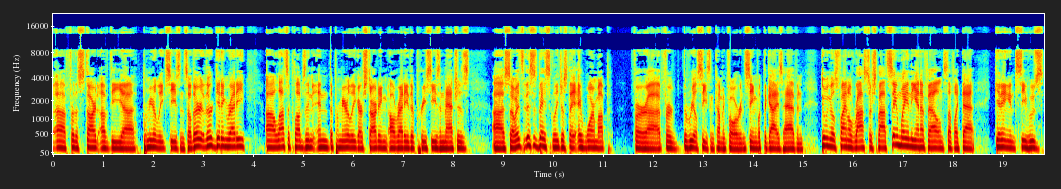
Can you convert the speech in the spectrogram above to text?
uh, for the start of the uh, Premier League season. So they're they're getting ready. Uh, lots of clubs in, in the Premier League are starting already their preseason matches. Uh, so it's this is basically just a, a warm up for uh, for the real season coming forward and seeing what the guys have and doing those final roster spots. Same way in the NFL and stuff like that. Getting and see who's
